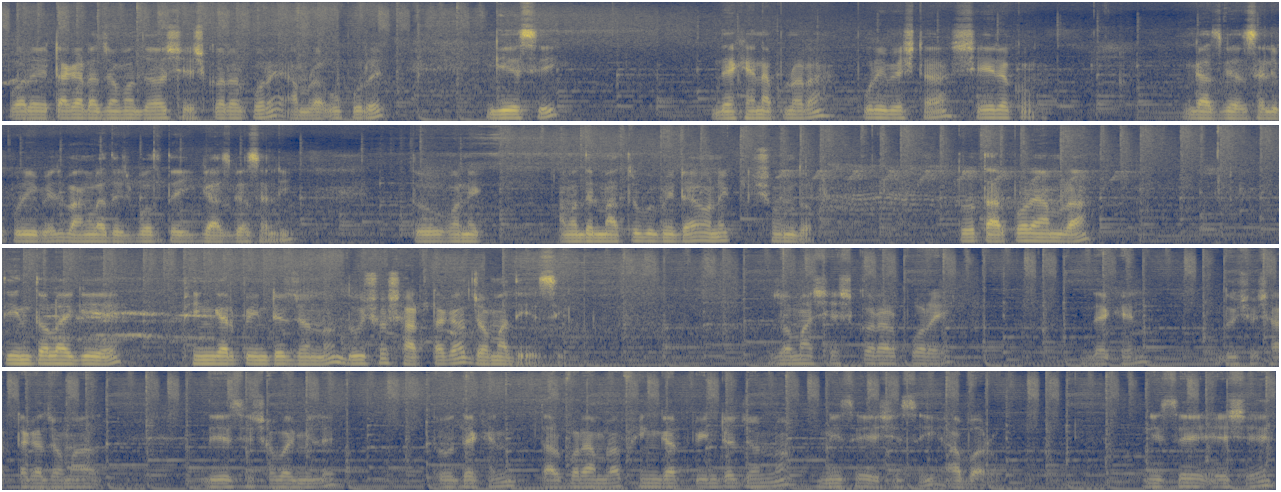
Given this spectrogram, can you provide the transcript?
পরে টাকাটা জমা দেওয়া শেষ করার পরে আমরা উপরে গিয়েছি। দেখেন আপনারা, পরিবেশটা সেই রকম গাছগাছালি পরিবেশ, বাংলাদেশ বলতেই গাছগাছালি। তো অনেক, আমাদের মাতৃভূমিটা অনেক সুন্দর। তো তারপরে আমরা তিনতলায় গিয়ে ফিঙ্গারপ্রিন্টের জন্য দুইশো ষাট টাকা জমা দিয়েছি। জমা শেষ করার পরে দেখেন দুইশো ষাট টাকা জমা দিয়েছি সবাই মিলে। তো দেখেন, তারপরে আমরা ফিঙ্গারপ্রিন্টের জন্য নিচে এসেছি আবারও। নিচে এসে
